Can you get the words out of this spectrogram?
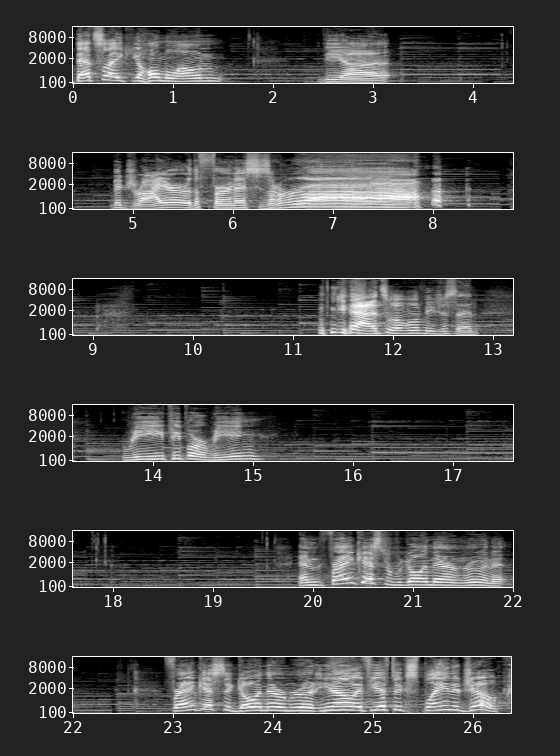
that's like your Home Alone. The uh the dryer or the furnace is like yeah, it's what Wolfie just said. Re people are reeing. And Frank has to go in there and ruin it. Frank has to go in there and ruin it. You know, if you have to explain a joke,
